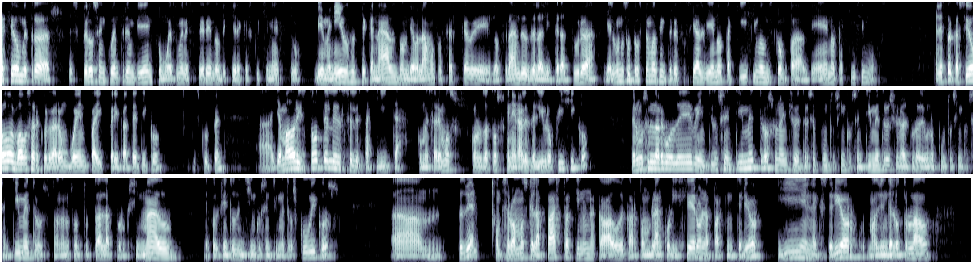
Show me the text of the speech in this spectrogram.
geómetras. Espero se encuentren bien, como es menester en donde quiera que escuchen esto. Bienvenidos a este canal donde hablamos acerca de los grandes de la literatura y algunos otros temas de interés social bien otaquísimos, mis compas, bien otaquísimos. En esta ocasión vamos a recordar a un buen peripatético, disculpen, ah, llamado Aristóteles el Estagirita. Comenzaremos con los datos generales del libro físico tenemos un largo de 21 centímetros, un ancho de 13.5 centímetros y una altura de 1.5 centímetros, dándonos un total aproximado de 425 centímetros cúbicos. pues bien, observamos que la pasta tiene un acabado de cartón blanco ligero en la parte interior y en el exterior, más bien del otro lado,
